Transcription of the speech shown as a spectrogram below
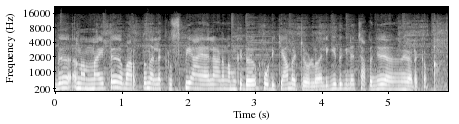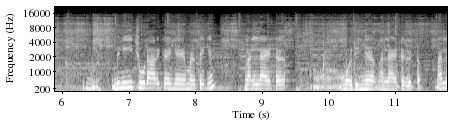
ഇത് നന്നായിട്ട് വറുത്ത് നല്ല ക്രിസ്പി ആയാലാണ് നമുക്കിത് പൊടിക്കാൻ പറ്റുള്ളൂ. അല്ലെങ്കിൽ ഇതിങ്ങനെ ചതഞ്ഞ് ചതഞ്ഞ് കിടക്കും. ഇതിന് ഈ ചൂടാറി കഴിഞ്ഞ് കഴിയുമ്പോഴത്തേക്കും നല്ലതായിട്ട് മുരിഞ്ഞ് നല്ലതായിട്ട് കിട്ടും. നല്ല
